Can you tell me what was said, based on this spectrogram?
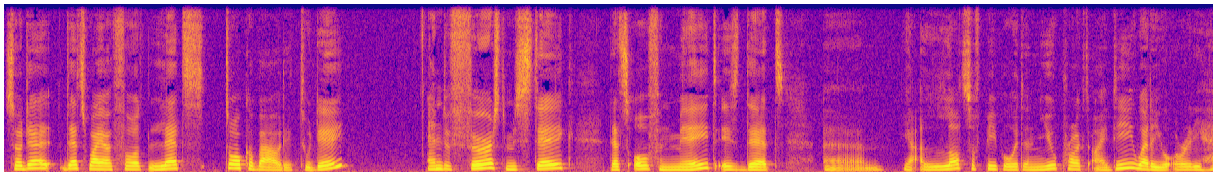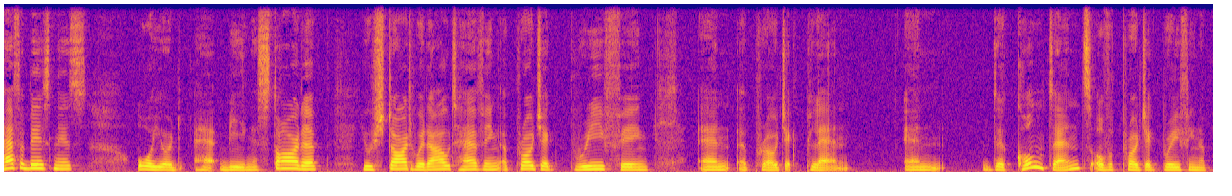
So that, that's why I thought let's talk about it today. And the first mistake that's often made is that um, yeah, lots of people with a new product ID, whether you already have a business or you're being a startup, you start without having a project briefing and a project plan. And the content of a project briefing and a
